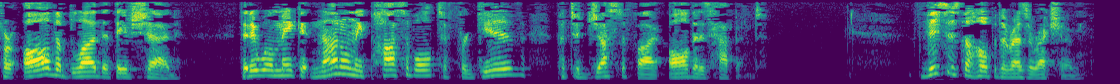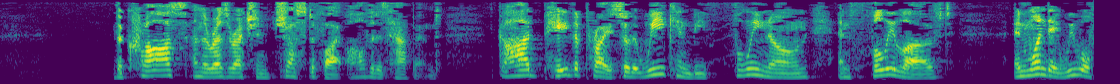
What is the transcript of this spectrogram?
for all the blood that they've shed, that it will make it not only possible to forgive, but to justify all that has happened. This is the hope of the resurrection. The cross and the resurrection justify all that has happened. God paid the price so that we can be fully known and fully loved, and one day we will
